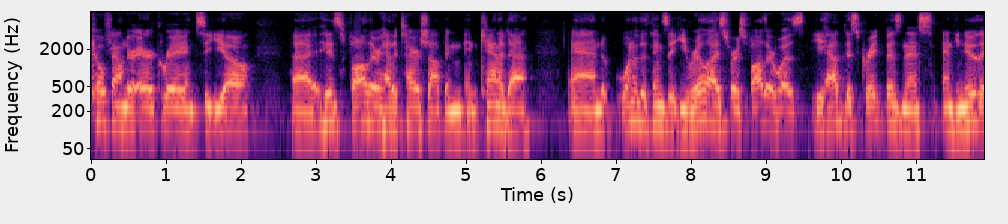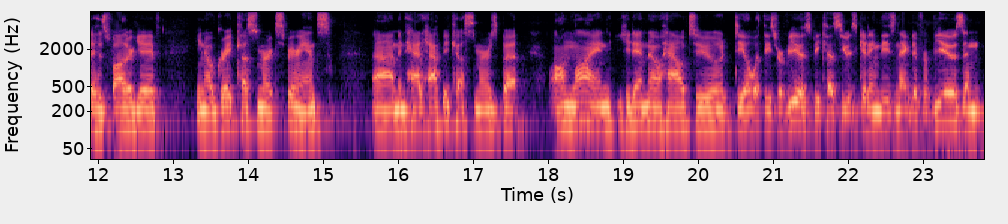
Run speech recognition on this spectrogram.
co-founder Eric Rea and CEO, uh, his father had a tire shop in in Canada, and one of the things that he realized for his father was he had this great business, and he knew that his father gave, you know, great customer experience, um, and had happy customers, but online he didn't know how to deal with these reviews because he was getting these negative reviews and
